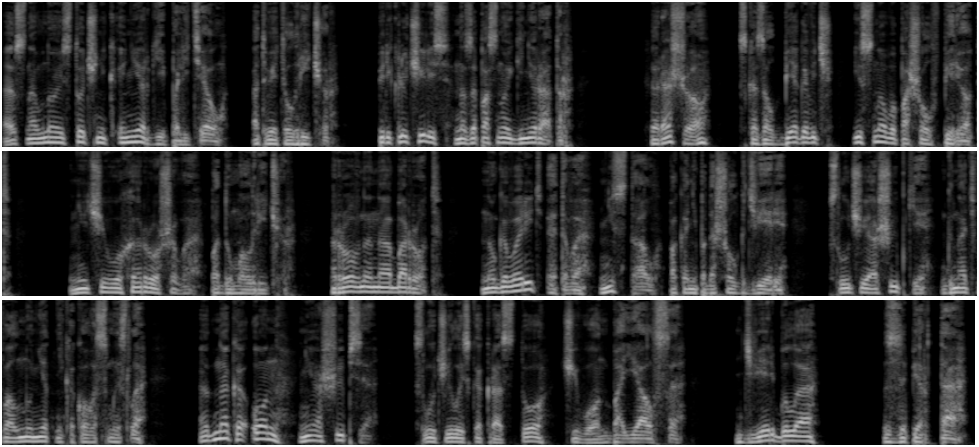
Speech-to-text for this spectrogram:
«Основной источник энергии полетел», — ответил Ричард. «Переключились на запасной генератор». «Хорошо», — сказал Бегович и снова пошел вперед. «Ничего хорошего», — подумал Ричард. «Ровно наоборот. Но говорить этого не стал, пока не подошел к двери. В случае ошибки гнать волну нет никакого смысла. Однако он не ошибся. Случилось как раз то, чего он боялся. Дверь была заперта.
